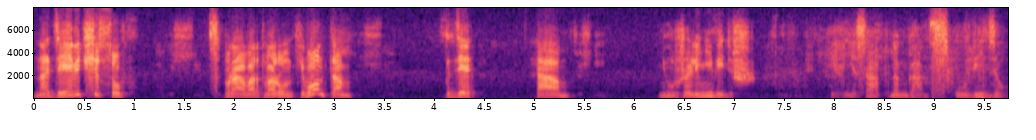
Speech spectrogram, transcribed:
«На девять часов. Справа от воронки. Вон там». «Где?» «Там. Неужели не видишь?» И внезапно Ганс увидел.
